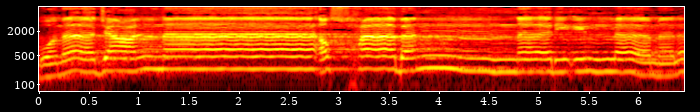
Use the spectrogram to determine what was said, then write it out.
وما جعلنا اصحاب النار الا ملائكه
